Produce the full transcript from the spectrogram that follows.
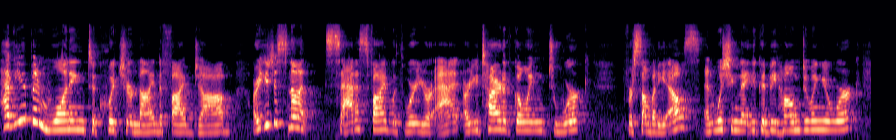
Have you been wanting to quit your nine to five job? Are you just not satisfied with where you're at? Are you tired of going to work for somebody else and wishing that you could be home doing your work?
